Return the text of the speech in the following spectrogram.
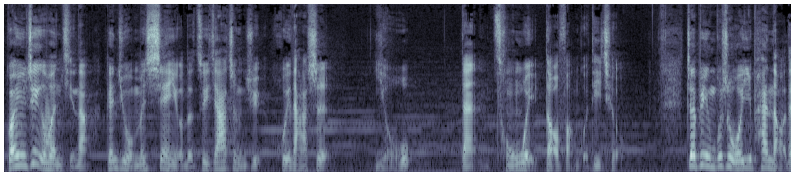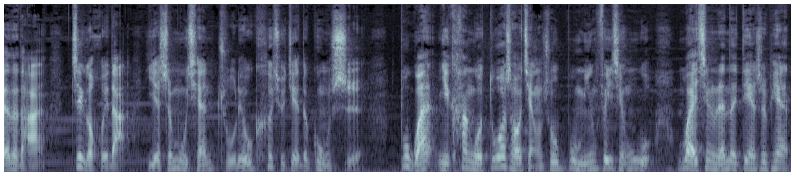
关于这个问题呢，根据我们现有的最佳证据，回答是有，但从未到访过地球。这并不是我一拍脑袋的答案，这个回答也是目前主流科学界的共识。不管你看过多少讲述不明飞行物、外星人的电视片，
